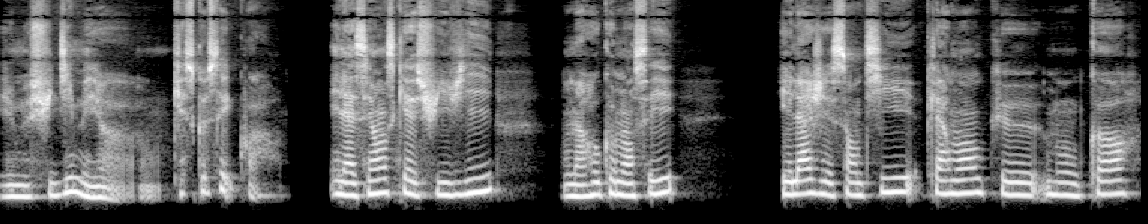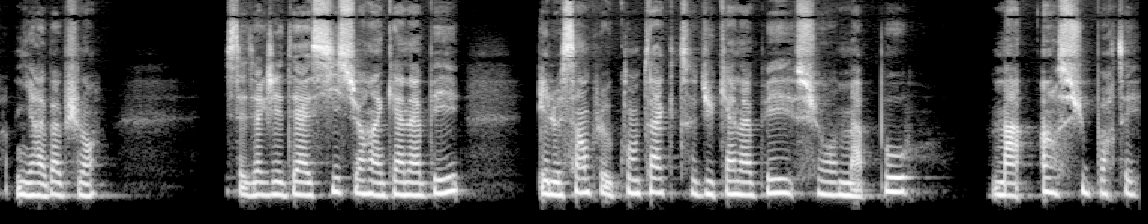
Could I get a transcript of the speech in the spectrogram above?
et je me suis dit, mais qu'est-ce que c'est, quoi? Et la séance qui a suivi, on a recommencé. Et là, j'ai senti clairement que mon corps n'irait pas plus loin. C'est-à-dire que j'étais assise sur un canapé et le simple contact du canapé sur ma peau m'a insupporté.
